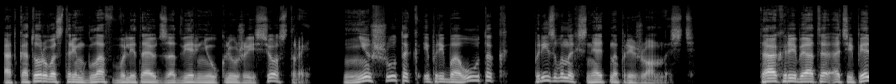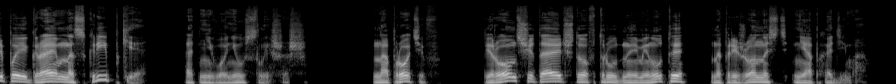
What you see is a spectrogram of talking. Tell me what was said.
от которого стремглав вылетают за дверь неуклюжие сестры, ни шуток и прибауток, призванных снять напряженность. «Так, ребята, а теперь поиграем на скрипке», от него не услышишь. Напротив, Перон считает, что в трудные минуты напряженность необходима.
